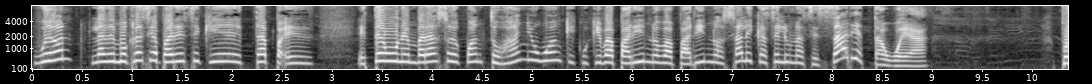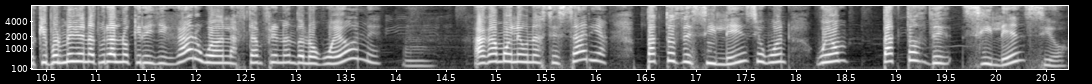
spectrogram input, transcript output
Weón, la democracia parece que está eh, está en un embarazo de cuántos años, weón, que, que va a parir, no va a parir, no sale, hay que hacerle una cesárea a esta weá. Porque por medio natural no quiere llegar, weón, la están frenando los weones. Mm. Hagámosle una cesárea. Pactos de silencio, weón. Weón, pactos de silencio.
